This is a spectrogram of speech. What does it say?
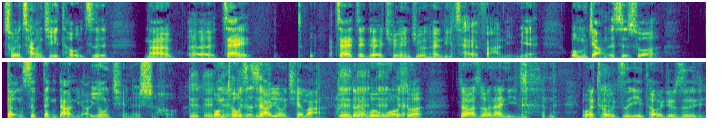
所谓长期投资。那呃，在在这个全员均衡理财法里面，我们讲的是说，等是等到你要用钱的时候。对对，对，对，对。我们投资是要用钱嘛？对对对对，很多人会问我说：“周教授，那你这 我投资一投就是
